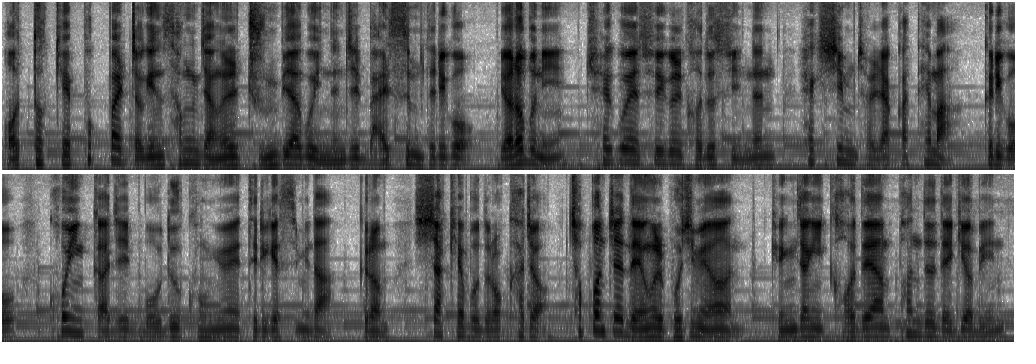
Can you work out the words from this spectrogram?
어떻게 폭발적인 성장을 준비하고 있는지 말씀드리고 여러분이 최고의 수익을 거둘 수 있는 핵심 전략과 테마 그리고 코인까지 모두 공유해 드리겠습니다. 그럼 시작해 보도록 하죠. 첫 번째 내용을 보시면 굉장히 거대한 펀드 대기업인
